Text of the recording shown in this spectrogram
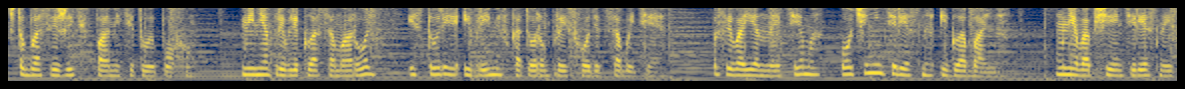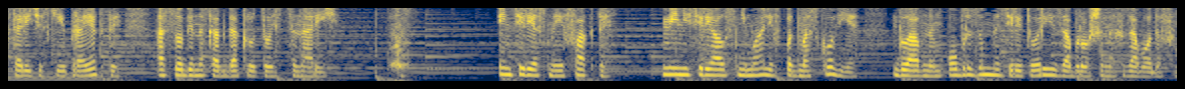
чтобы освежить в памяти ту эпоху. Меня привлекла сама роль, история и время, в котором происходят события. Послевоенная тема очень интересна и глобальна. Мне вообще интересны исторические проекты, особенно когда крутой сценарий. Интересные факты. Мини-сериал снимали в Подмосковье, главным образом на территории заброшенных заводов.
